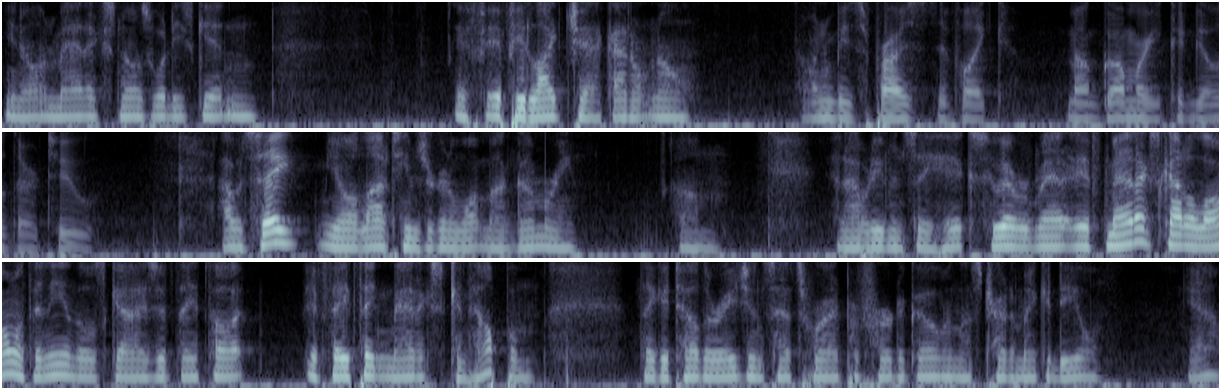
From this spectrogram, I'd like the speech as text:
you know, and Maddux knows what he's getting. If if he liked Jack, I don't know. I wouldn't be surprised if like Montgomery could go there too. I would say, you know, a lot of teams are going to want Montgomery. Um, and I would even say Hicks. Whoever, if Maddux got along with any of those guys, if they thought, if they think Maddux can help them, they could tell their agents that's where I'd prefer to go and let's try to make a deal. Yeah.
